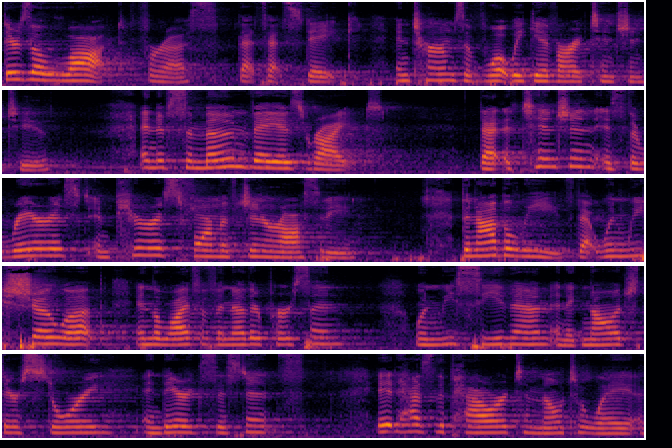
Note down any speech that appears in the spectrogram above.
There's a lot for us that's at stake in terms of what we give our attention to. And if Simone Weil is right, that attention is the rarest and purest form of generosity, then I believe that when we show up in the life of another person, when we see them and acknowledge their story and their existence, it has the power to melt away a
